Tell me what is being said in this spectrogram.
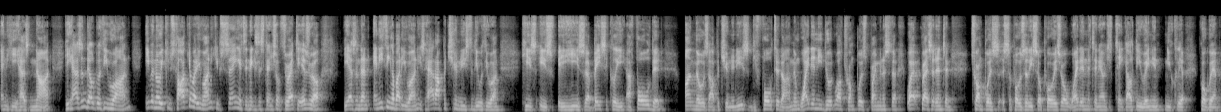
and he has not. He hasn't dealt with Iran, even though he keeps talking about Iran. He keeps saying it's an existential threat to Israel. He hasn't done anything about Iran. He's had opportunities to deal with Iran. He's he's he's uh, basically uh, folded on those opportunities, defaulted on them. Why didn't he do it while Trump was prime minister, well, president, and Trump was supposedly so pro-Israel? Why didn't Netanyahu just take out the Iranian nuclear program?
